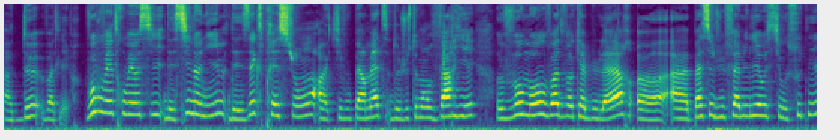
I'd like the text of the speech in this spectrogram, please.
de votre livre. Vous pouvez trouver aussi des synonymes, des expressions euh, qui vous permettent de justement varier vos mots, votre vocabulaire, euh, à passer du familier aussi au soutenu.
